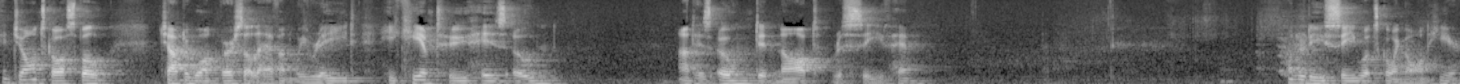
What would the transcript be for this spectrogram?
In John's Gospel, chapter 1, verse 11, we read, He came to his own, and his own did not receive him. I wonder, do you see what's going on here?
